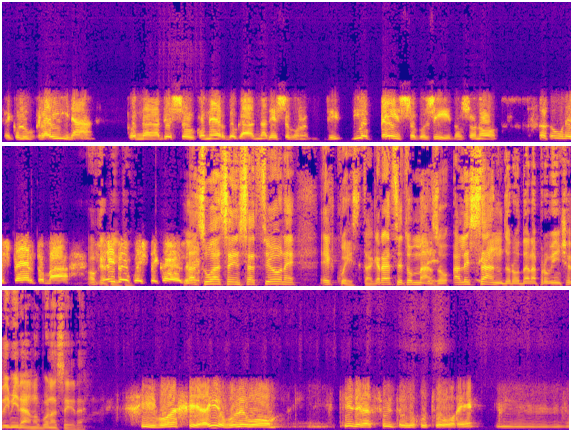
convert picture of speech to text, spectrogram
e con l'Ucraina con, adesso con Erdogan, adesso con, io penso così, non sono un esperto, ma vedo queste cose. La sua sensazione è questa. Grazie Tommaso. Sì. Alessandro dalla provincia di Milano, buonasera. Sì, buonasera. Io volevo chiedere al suo interlocutore, mh, mm,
